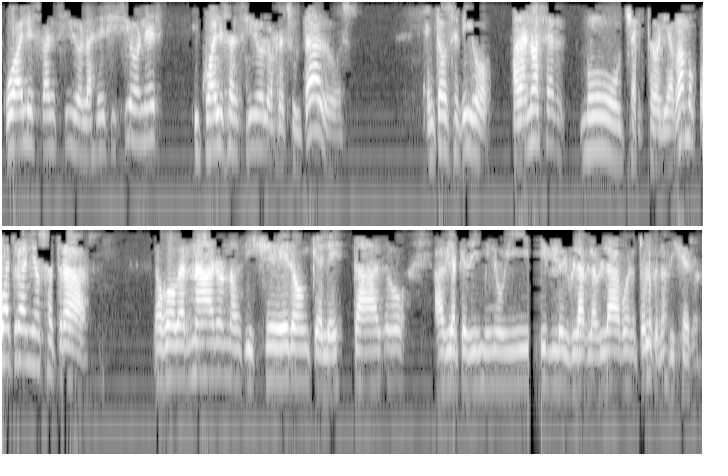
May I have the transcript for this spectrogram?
cuáles han sido las decisiones y cuáles han sido los resultados. Entonces digo, para no hacer mucha historia, vamos cuatro años atrás, nos gobernaron, nos dijeron que el Estado había que disminuirlo y bla, bla, bla, bueno, todo lo que nos dijeron.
